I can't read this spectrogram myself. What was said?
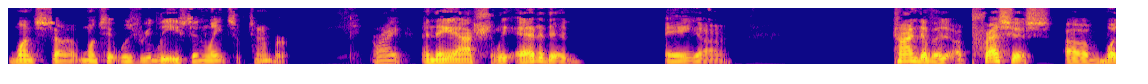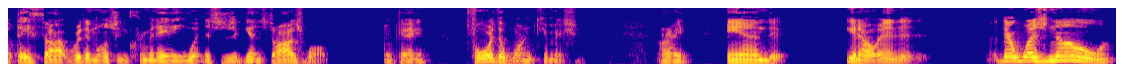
once, uh, once it was released in late September. All right. And they actually edited a, uh, kind of a, a preface of what they thought were the most incriminating witnesses against Oswald. Okay. For the Warren Commission. All right. And, you know, and there was no,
